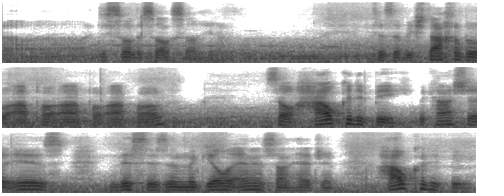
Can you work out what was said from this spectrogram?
Uh, I just saw this also here. It says, "Vishtachabu apo apo apov." So how could it be? The kasha is, this is in Megillah and in Sanhedrin. How could it be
